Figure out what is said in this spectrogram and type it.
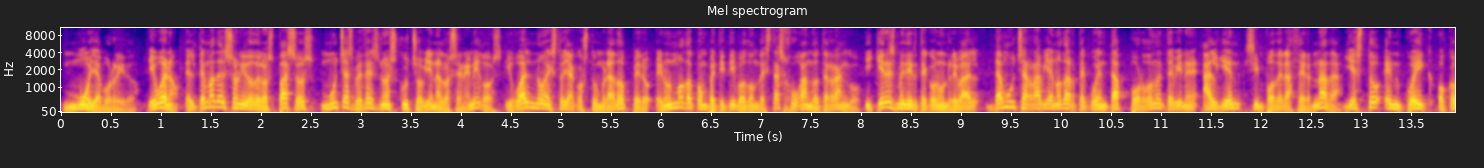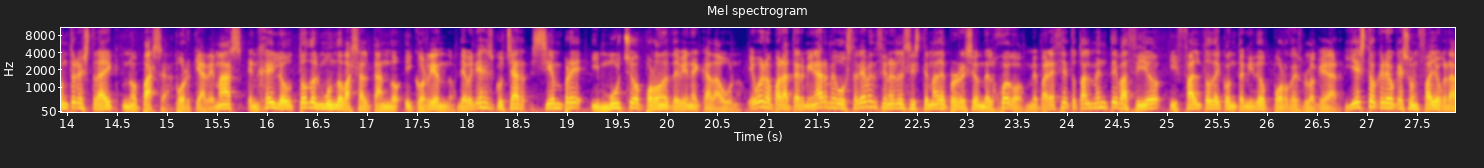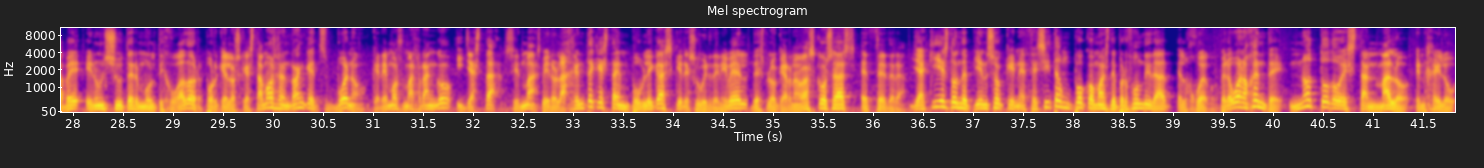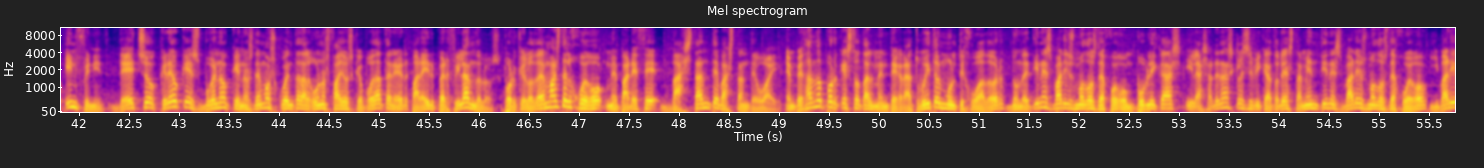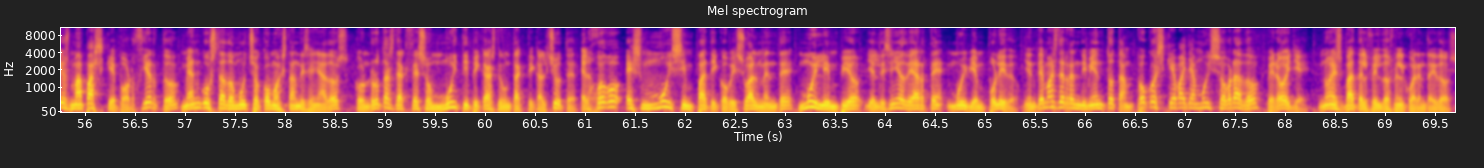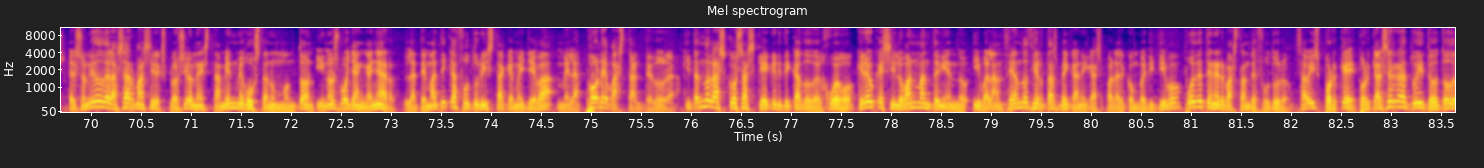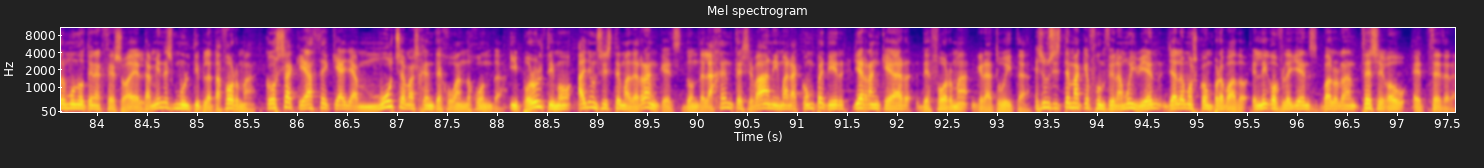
muy aburrido. Y bueno, el tema del sonido de los pasos, muchas veces no escucho bien a los enemigos. Igual no estoy acostumbrado, pero en un modo competitivo donde estás jugando rango y quieres medirte con un rival, da mucha rabia no darte cuenta por dónde te viene alguien sin poder hacer nada. Y esto en Quake o Counter-Strike no pasa, porque además en Halo todo el mundo va saltando y corriendo. Deberías escuchar siempre y mucho por dónde te viene cada uno. Y bueno, para terminar me gustaría mencionar el sistema de progresión del juego. Me parece totalmente vacío y falto de contenido por desbloquear. Y esto creo que es un fallo grave en un shooter multijugador, porque los que estamos en Rankeds, bueno, queremos más rango y ya está, sin más. Pero la gente que está en públicas quiere subir de nivel, desbloquear nuevas cosas, etc. Y aquí es donde pienso que necesita un poco más de profundidad el juego. Pero bueno, gente, no todo es tan malo en Halo Infinite. De hecho, creo que es bueno que nos demos cuenta de algunos fallos que pueda tener para ir perfilándolos, porque lo demás del juego me parece bastante, bastante guay. Empezando porque es totalmente gratuito el multijugador, donde tienes varios modos de juego en públicas y las arenas clasificatorias también tienes varios modos de juego y varios mapas que, por cierto, me han gustado mucho cómo están diseñados, con rutas de acceso muy típicas de un tactical shooter. El juego es muy simpático visualmente, muy limpio y el diseño de arte muy bien pulido. Y en temas de rendimiento tampoco es que vaya muy sobrado, pero oye, no es Battlefield 2042. El sonido de las armas y explosiones también me gustan un montón, y no os voy a engañar, la temática futurista que me lleva me la pone bastante dura. Quitando las cosas que he criticado del juego, creo que si lo van manteniendo y balanceando ciertas mecánicas para el competitivo, puede tener bastante futuro. ¿Sabéis por qué? Porque al ser gratuito todo el mundo tiene acceso a él. También es multiplataforma, cosa que hace que haya mucha más gente jugando junta. Y por último, hay un sistema de rankeds, donde la gente se va a animar a competir y a rankear de forma gratuita. Es un sistema que funciona muy bien, ya lo hemos comprobado en League of Legends, Valorant, CSGO, etc.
